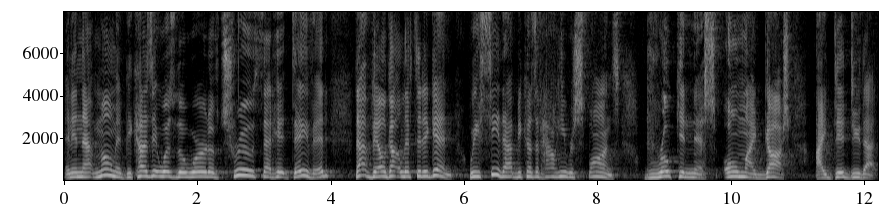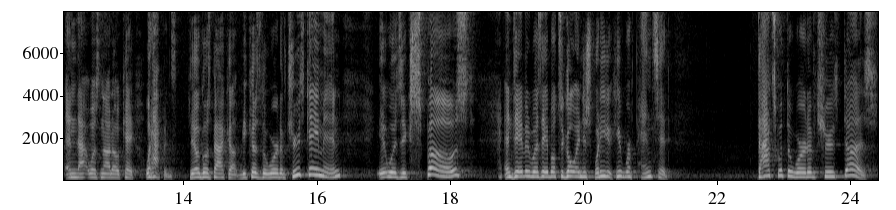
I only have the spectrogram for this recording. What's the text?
and in that moment, because it was the word of truth that hit David, that veil got lifted again. We see that because of how he responds. Brokenness. Oh my gosh, I did do that, and that was not okay. What happens? Veil goes back up because the word of truth came in, it was exposed, and David was able to go and just, what do you do? He repented. That's what the word of truth does.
